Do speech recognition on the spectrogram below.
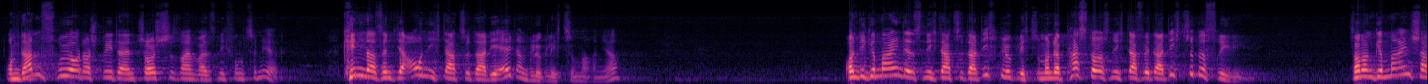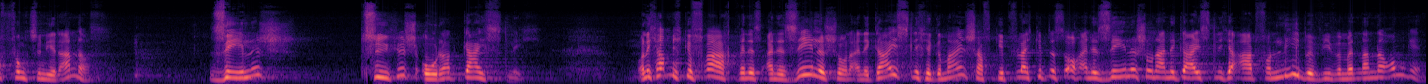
Um dann früher oder später enttäuscht zu sein, weil es nicht funktioniert. Kinder sind ja auch nicht dazu da, die Eltern glücklich zu machen, ja? Und die Gemeinde ist nicht dazu da, dich glücklich zu machen. Der Pastor ist nicht dafür da, dich zu befriedigen. Sondern Gemeinschaft funktioniert anders. Seelisch, psychisch oder geistlich. Und ich habe mich gefragt, wenn es eine seelische und eine geistliche Gemeinschaft gibt, vielleicht gibt es auch eine seelische und eine geistliche Art von Liebe, wie wir miteinander umgehen.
